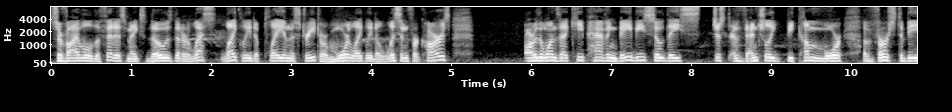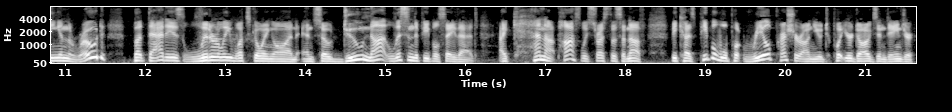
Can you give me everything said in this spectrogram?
survival of the fittest makes those that are less likely to play in the street or more likely to listen for cars are the ones that keep having babies so they just eventually become more averse to being in the road but that is literally what's going on. And so do not listen to people say that. I cannot possibly stress this enough because people will put real pressure on you to put your dogs in danger.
